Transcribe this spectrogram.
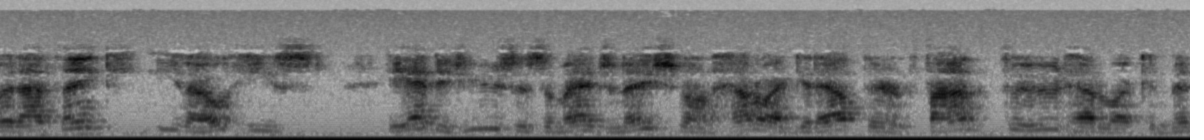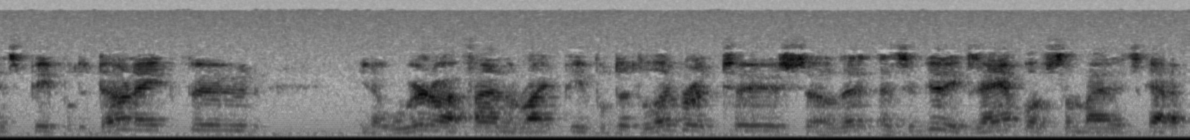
But I think you know he's he had to use his imagination on how do I get out there and find food? How do I convince people to donate food? You know, where do I find the right people to deliver it to? So that, that's a good example of somebody that's got a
